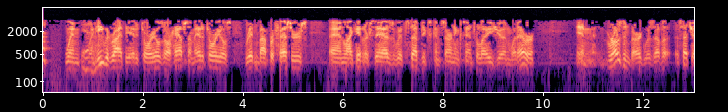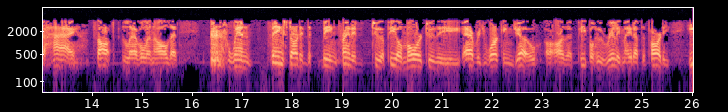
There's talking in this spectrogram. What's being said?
when Yeah. when he would write the editorials or have some editorials written by professors and like Hitler says with subjects concerning Central Asia and whatever and Rosenberg was of a, such a high thought level and all that when things started being printed to appeal more to the average working Joe or, or the people who really made up the party, he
